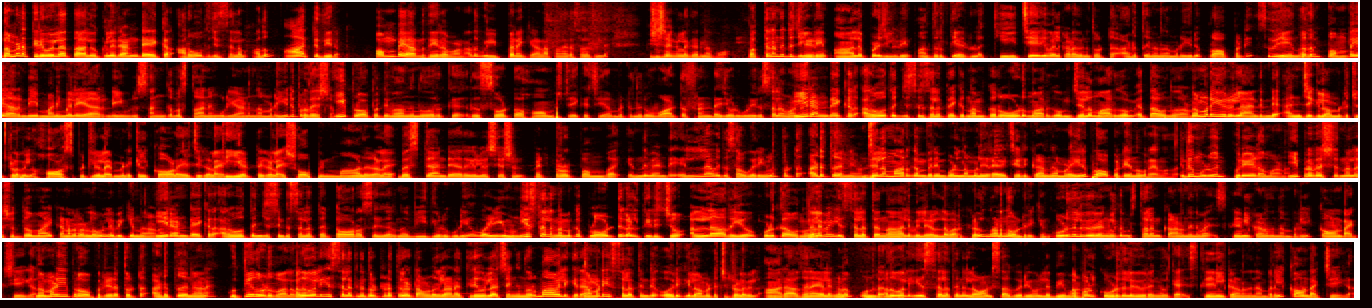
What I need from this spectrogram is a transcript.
നമ്മുടെ തിരുവല്ല താലൂക്കിൽ രണ്ട് ഏക്കർ അറുപത്തഞ്ച് സ്ഥലം അതും ആറ്റുതീരം. പമ്പയാറിന്റെ തീരമാണ്. അത് വിൽപ്പനയ്ക്കാണ്. അപ്പം നേരെ സ്ഥലത്തിന്റെ വിശേഷങ്ങളിലേക്ക് തന്നെ പോവാം. പത്തനംതിട്ട ജില്ലയുടെയും ആലപ്പുഴ ജില്ലയുടെയും അതിർത്തിയായിട്ടുള്ള കീച്ചേരിവൽ കടവിന് തൊട്ട് അടുത്ത് തന്നെയാണ് നമ്മുടെ ഈ ഒരു പ്രോപ്പർട്ടി സ്ഥിതി ചെയ്യുന്നത്. അതും പമ്പയാറിന്റെയും മണിമലയാറിന്റെയും ഒരു സംഗമ സ്ഥാനം കൂടിയാണ് നമ്മുടെ ഈ ഒരു പ്രദേശം. ഈ പ്രോപ്പർട്ടി വാങ്ങുന്നവർക്ക് റിസോർട്ടോ ഹോം സ്റ്റേ ഒക്കെ ചെയ്യാൻ പറ്റുന്ന ഒരു വാട്ടർ ഫ്രണ്ടേജോട് കൂടി ഒരു സ്ഥലമാണ്. ഈ രണ്ടേക്കർ അറുപത്തഞ്ച് സെന്റ് സ്ഥലത്തേക്ക് നമുക്ക് റോഡ് മാർഗവും ജലമാർഗവും എത്താവുന്നതാണ്. നമ്മുടെ ഈ ഒരു ലാൻഡിന്റെ അഞ്ച് കിലോമീറ്റർ ചുറ്റളവിൽ ഹോസ്പിറ്റലുകളെ മെഡിക്കൽ കോളേജുകളെ തിയേറ്ററുകളെ shopping മാളുകളെ bus stand railway station petrol pump എന്നുവേണ്ട എല്ലാവിധ സൗകര്യങ്ങളും തൊട്ട് അടുത്ത് തന്നെയാണ് ജലമാർഗം വരുമ്പോൾ നമ്മൾ ഈ റൈറ്റ് സൈഡിൽ കാണുന്ന നമ്മുടെ ഒരു പ്രോപ്പർട്ടി എന്ന് പറയുന്നത്. ഇത് മുഴുവൻ പുരയിടമാണ്. ഈ പ്രദേശത്ത് നല്ല ശുദ്ധമായ കിണർ വെള്ളവും ലഭിക്കുന്നതാണ്. ഈ രണ്ട് ഏക്കർ അറുപത്തഞ്ച് സെന്റ് സ്ഥലത്ത് ടോറസ് കയറുന്ന വീതിയോട് കൂടിയ വഴിയുമുണ്ട്. ഈ സ്ഥലം നമുക്ക് പ്ലോട്ടുകൾ തിരിച്ചോ അല്ലാതെയോ കൊടുക്കാവുന്ന നിലവിൽ ഈ സ്ഥലത്തെ നാല് വിലകളുടെ വർക്കുകൾ നടന്നുകൊണ്ടിരിക്കുന്നു. കൂടുതൽ വിവരങ്ങൾക്കും സ്ഥലം കാണുന്നതിനുമായി സ്ക്രീനിൽ കാണുന്ന നമ്പറിൽ കോൺടാക്ട് ചെയ്യുക. നമ്മുടെ ഈ പ്രോപ്പർട്ടിയുടെ തൊട്ട് അടുത്ത് തന്നെയാണ് കുത്തിയതോട് പാലം അതുപോലെ ഈ സ്ഥലത്തിന്റെ തൊട്ടടുത്തുള്ള ടൗണുകളാണ് തിരുവല്ല ചെങ്ങന്നൂർ മാവലിക്കര. നമ്മുടെ ഈ സ്ഥലത്തിന്റെ ഒരു കിലോമീറ്റർ ചുറ്റളവിൽ ആരാധനാലയങ്ങളും ഉണ്ട്. അതുപോലെ ഈ സ്ഥലത്തിന് ലോൺ സൗകര്യവും ലഭ്യമാണ്. അപ്പോൾ കൂടുതൽ വിവരങ്ങൾക്ക് സ്ക്രീനിൽ കാണുന്ന നമ്പറിൽ കോൺടാക്ട് ചെയ്യുക.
